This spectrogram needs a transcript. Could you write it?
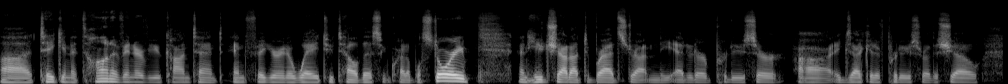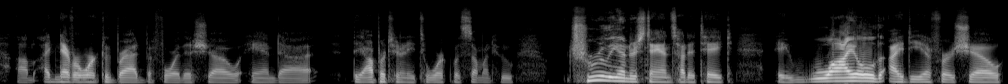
uh, taking a ton of interview content and figuring a way to tell this incredible story. And huge shout out to Brad Stratton, the editor, producer, uh, executive producer of the show. Um, I'd never worked with Brad before this show, and uh, the opportunity to work with someone who truly understands how to take a wild idea for a show,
